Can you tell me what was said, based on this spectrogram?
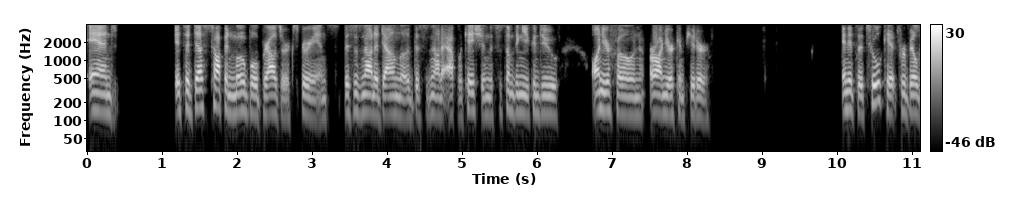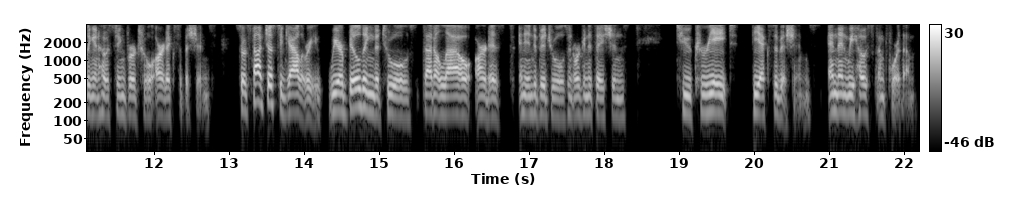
And it's a desktop and mobile browser experience. This is not a download. This is not an application. This is something you can do on your phone or on your computer. And it's a toolkit for building and hosting virtual art exhibitions. So it's not just a gallery. We are building the tools that allow artists and individuals and organizations to create the exhibitions, and then we host them for them.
